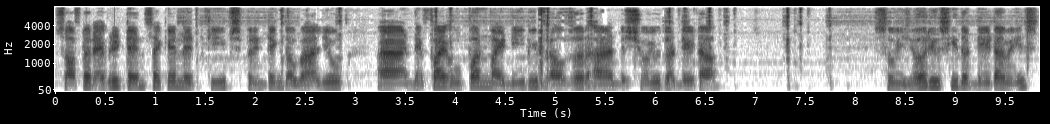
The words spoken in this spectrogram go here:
So after every 10 second it keeps printing the value. And if i open my db browser and show you the data so here you see the database.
